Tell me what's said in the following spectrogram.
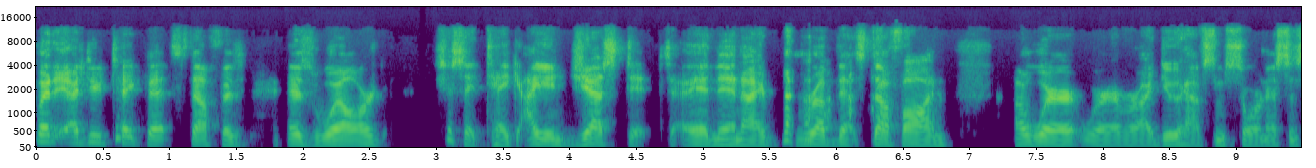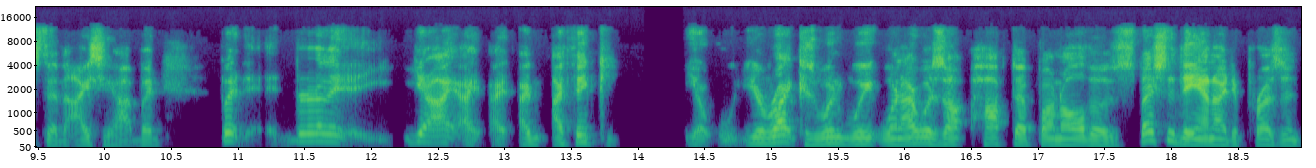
but i do take that stuff as as well or just say take i ingest it and then i rub that stuff on uh, where wherever i do have some soreness instead of the icy hot but but uh, really yeah i i i, I think you know you're right because when we when i was uh, hopped up on all those especially the antidepressant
